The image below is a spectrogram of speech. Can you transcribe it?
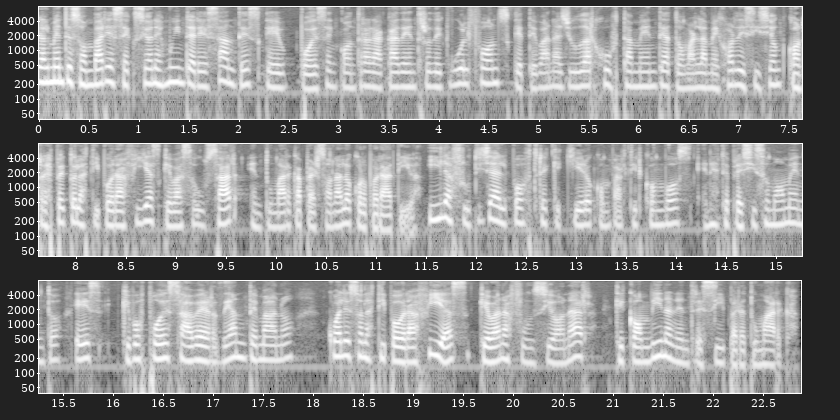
Realmente son varias secciones muy interesantes que puedes encontrar acá dentro de Google Fonts que te van a ayudar justamente a tomar la mejor decisión con respecto a las tipografías que vas a usar en tu marca personal o corporativa. Y la frutilla del postre que quiero compartir con vos en este preciso momento es que vos podés saber de antemano cuáles son las tipografías que van a funcionar, que combinan entre sí para tu marca.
